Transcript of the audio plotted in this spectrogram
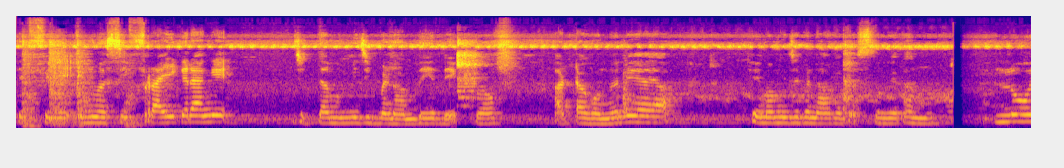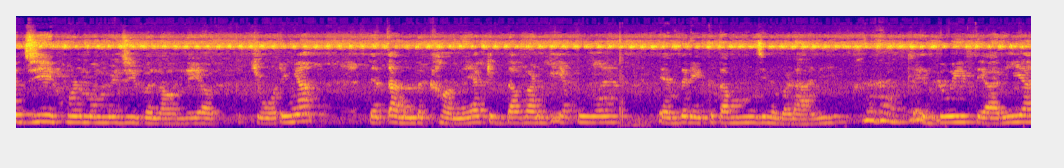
ਤੇ ਫਿਰ ਇਹਨੂੰ ਅਸੀਂ ਫਰਾਈ ਕਰਾਂਗੇ। ਜਿੱਦਾਂ ਮੰਮੀ ਜੀ ਬਣਾਉਂਦੇ ਆ ਦੇਖੋ। ਆਟਾ ਗੁੰਨ ਲਿਆ ਆ। ਫਿਰ ਮੰਮੀ ਜੀ ਬਣਾ ਕੇ ਦੱਸੂਗੇ ਤੁਹਾਨੂੰ। ਲੋ ਜੀ ਹੁਣ ਮੰਮੀ ਜੀ ਬਣਾਉਂਦੇ ਆ ਕਚੋਰੀਆਂ ਤੇ ਤੁਹਾਨੂੰ ਦਿਖਾਉਂਦੇ ਆ ਕਿੱਦਾਂ ਬਣਦੀਆਂ ਪਈਆਂ। ਤੇ ਇੱਧਰ ਇੱਕ ਤਾਂ ਮੰਮੀ ਜੀ ਨੇ ਬਣਾ ਲਈ। ਤੇ ਦੂਈ ਤਿਆਰੀ ਆ।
